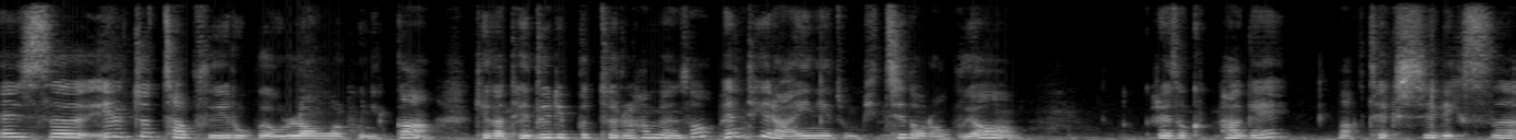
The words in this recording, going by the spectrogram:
헬스 1주차 브이로그에 올라온 걸 보니까 제가 deadlift를 하면서 팬티 라인이 좀 비치더라고요. 그래서 급하게 막 젝시믹스,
